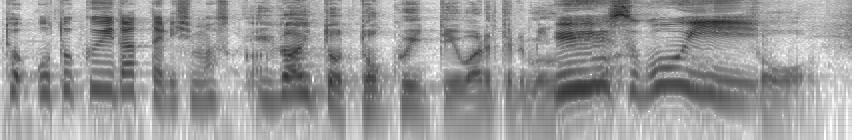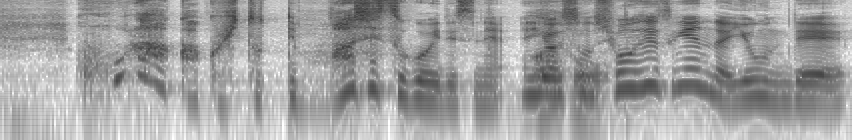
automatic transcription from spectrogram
とお得意だったりしますか？意外と得意って言われてるみんなえー、すごい。そう。ホラー書く人ってマジすごいですね。いやそう。の小説現代読んで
